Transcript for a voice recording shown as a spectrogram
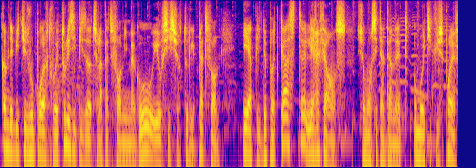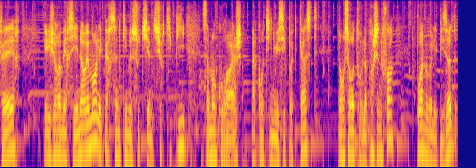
Comme d'habitude, vous pourrez retrouver tous les épisodes sur la plateforme Imago et aussi sur toutes les plateformes et applis de podcast, les références sur mon site internet homoeticus.fr. Et je remercie énormément les personnes qui me soutiennent sur Tipeee, ça m'encourage à continuer ces podcasts. Et on se retrouve la prochaine fois pour un nouvel épisode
